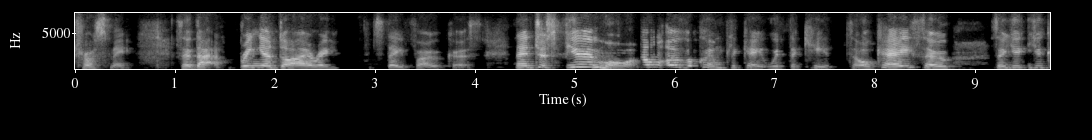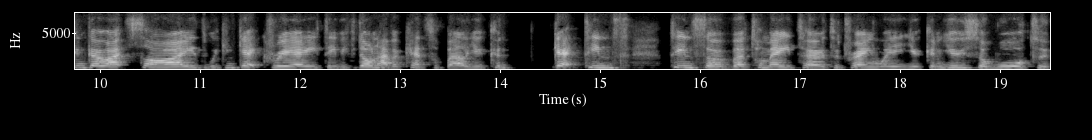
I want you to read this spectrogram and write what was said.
Trust me. So that bring your diary, stay focused. Then just few more. Don't overcomplicate with the kids. Okay. So so you, you can go outside, we can get creative. If you don't have a kettlebell, you can get tins tins of uh, tomato to train with. You can use a water,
